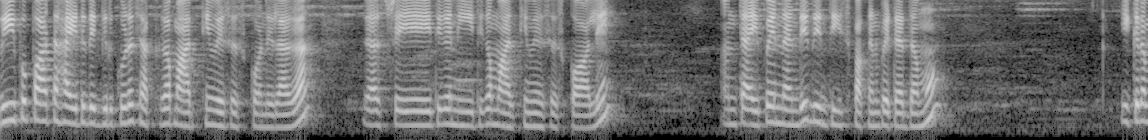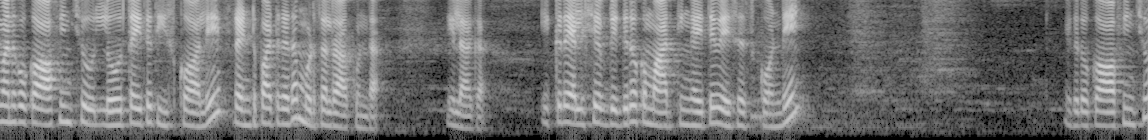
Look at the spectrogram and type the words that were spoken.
వీపు పాట హైట్ దగ్గర కూడా చక్కగా మార్కింగ్ వేసేసుకోండి ఇలాగా. ఇలా స్ట్రైట్గా నీట్గా మార్కింగ్ వేసేసుకోవాలి. అంతే అయిపోయిందండి. దీన్ని తీసి పక్కన పెట్టేద్దాము. ఇక్కడ మనకు ఒక హాఫ్ ఇంచు లోతు అయితే తీసుకోవాలి. ఫ్రంట్ పార్ట్ కదా ముడతలు రాకుండా. ఇలాగా. ఇక్కడ ఎల్ షేప్ దగ్గర ఒక మార్కింగ్ అయితే వేసేసుకోండి. ఇక్కడ ఒక హాఫ్ ఇంచు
